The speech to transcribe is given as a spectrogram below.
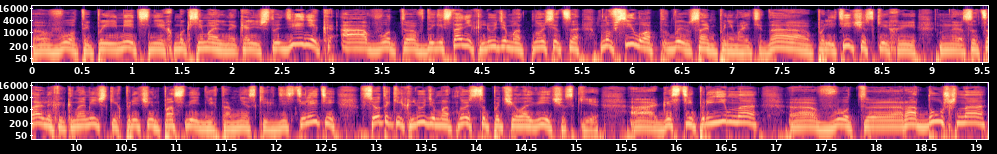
э, вот, и поиметь с них максимальное количество денег, а вот э, в Дагестане к людям относятся, ну, в силу, вы сами понимаете, да, политических и м, социальных, экономических причин последних там нескольких десятилетий, все-таки к людям относятся по-человечески, а, гостеприимно, э, вот, э, радушно,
